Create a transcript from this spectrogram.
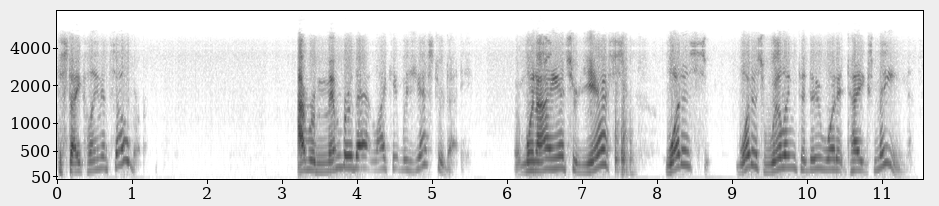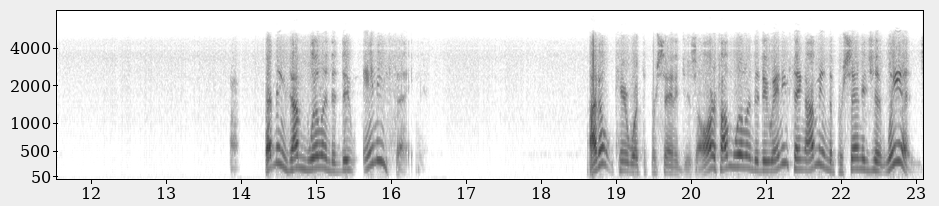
to stay clean and sober. I remember that like it was yesterday. When I answered yes, what is what does willing to do what it takes mean? That means I'm willing to do anything. I don't care what the percentages are. If I'm willing to do anything, I'm in the percentage that wins.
